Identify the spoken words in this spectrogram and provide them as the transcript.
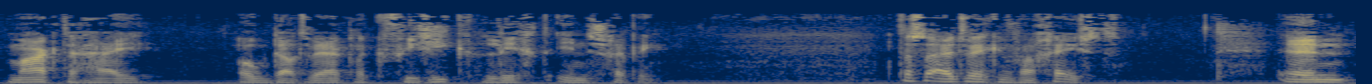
maakte hij ook daadwerkelijk fysiek licht in de schepping. Dat is de uitwerking van geest. En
